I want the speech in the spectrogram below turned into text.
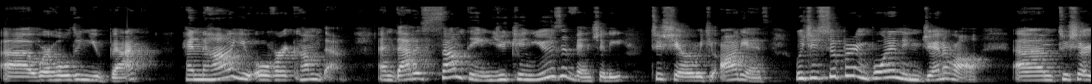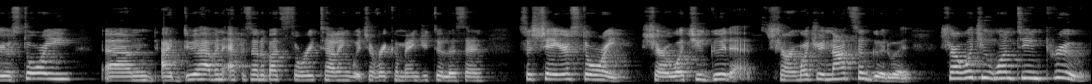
uh, were holding you back, and how you overcome them. And that is something you can use eventually to share with your audience, which is super important in general um, to share your story. Um, I do have an episode about storytelling, which I recommend you to listen. So share your story, share what you're good at, share what you're not so good with, Share what you want to improve.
